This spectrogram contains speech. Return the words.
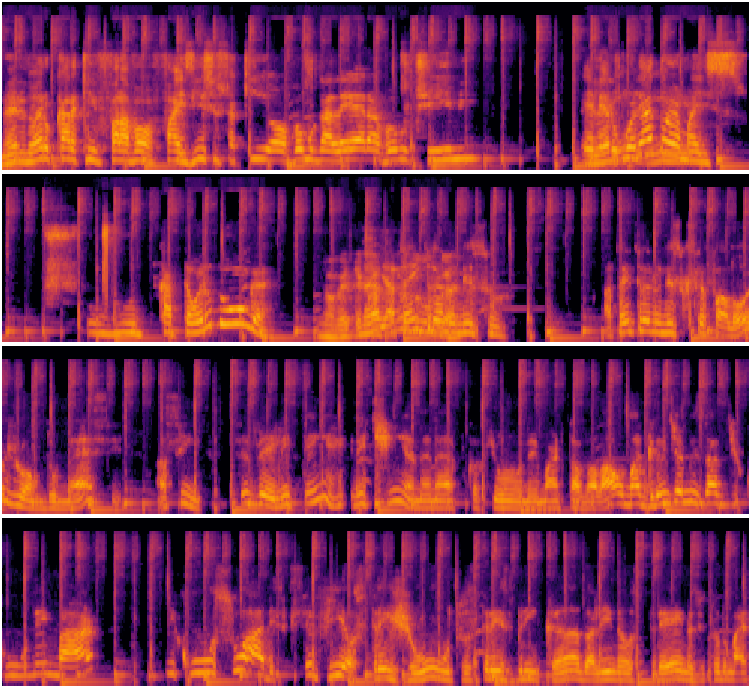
Né? Ele não era o cara que falava, ó, faz isso, isso aqui, ó, vamos galera, vamos time. Ele era o goleador, mas o, o capitão era o Dunga. 94 né? E até entrando Dunga. nisso, até entrando nisso que você falou, João, do Messi, assim, você vê, ele tem, ele tinha, né, na época que o Neymar tava lá, uma grande amizade com o Neymar e com o Soares, que você via os três juntos, os três brincando ali nos treinos e tudo mais.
